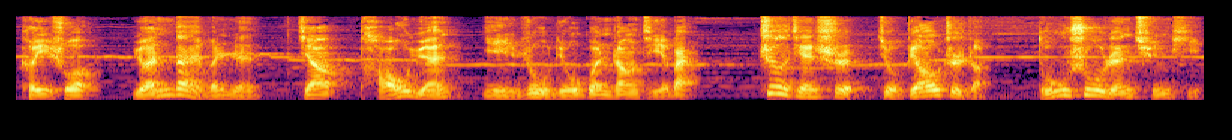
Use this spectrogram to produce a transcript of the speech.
可以说，元代文人将桃园引入刘关张结拜这件事，就标志着读书人群体。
